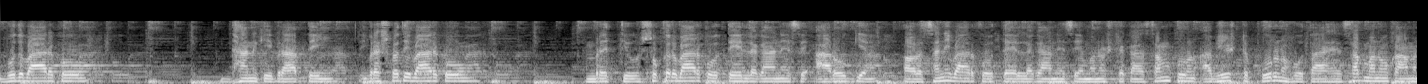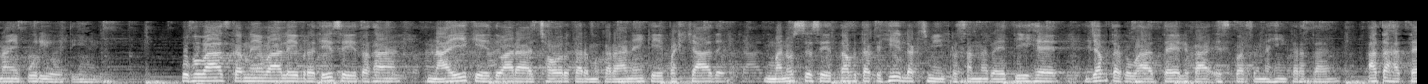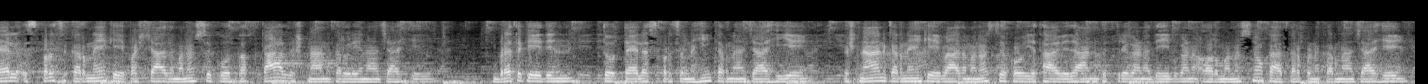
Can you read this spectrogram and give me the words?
बुधवार को धन की प्राप्ति, बृहस्पतिवार को मृत्यु, शुक्रवार को तेल लगाने से आरोग्य और शनिवार को तेल लगाने से मनुष्य का संपूर्ण अभीष्ट पूर्ण होता है। सब मनोकामनाएँ पूरी होती हैं। उपवास करने वाले व्रती से तथा नाई के द्वारा छौर कर्म कराने के पश्चात मनुष्य से तब तक ही लक्ष्मी प्रसन्न रहती है, जब तक वह तैल का स्पर्श नहीं करता। अतः तैल स्पर्श करने के पश्चात मनुष्य को तत्काल स्नान कर लेना चाहिए। व्रत के दिन तो तैल स्पर्श नहीं करना चाहिए। स्नान करने के बाद मनुष्य को यथा विधान पितृगण देवगण और मनुष्यों का तर्पण करना चाहिए।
